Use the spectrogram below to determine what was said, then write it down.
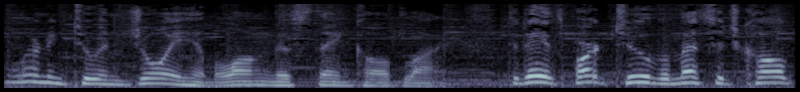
and learning to enjoy Him along this thing called life. Today it's part two of a message called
